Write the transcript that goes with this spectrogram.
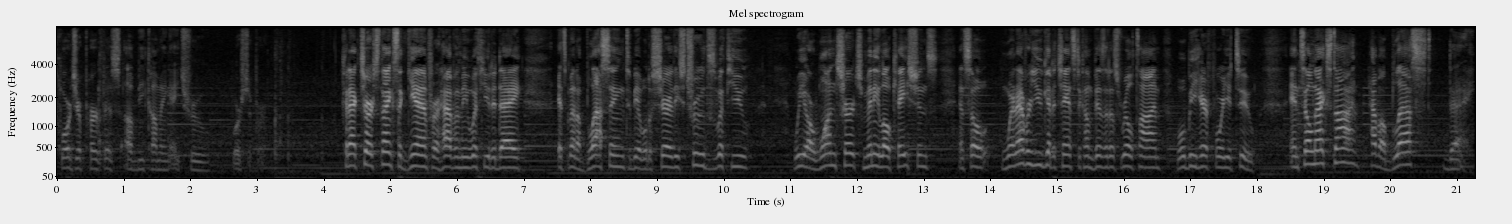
towards your purpose of becoming a true worshiper. Connect Church, thanks again for having me with you today. It's been a blessing to be able to share these truths with you. We are one church, many locations. And so, whenever you get a chance to come visit us real time, we'll be here for you too. Until next time, have a blessed day.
